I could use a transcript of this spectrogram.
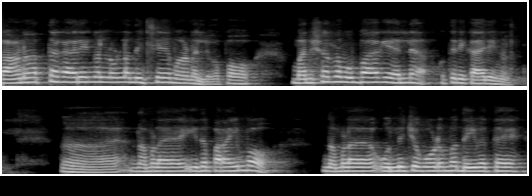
കാണാത്ത കാര്യങ്ങളിലുള്ള നിശ്ചയമാണല്ലോ. അപ്പോൾ മനുഷ്യരുടെ മുമ്പാകെയല്ല ഒത്തിരി കാര്യങ്ങൾ. നമ്മൾ ഇത് പറയുമ്പോൾ നമ്മൾ ഒന്നിച്ചു കൂടുമ്പോൾ ദൈവത്തെ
